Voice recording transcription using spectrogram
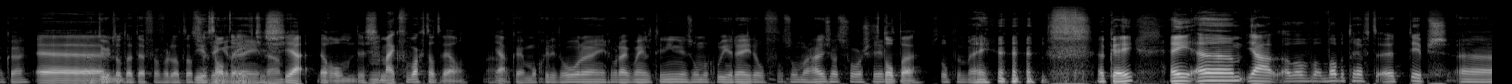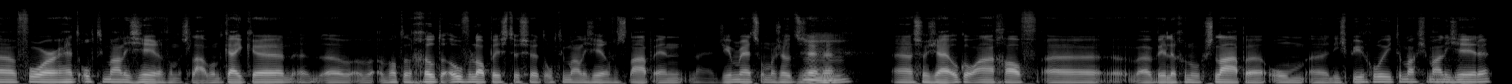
Oké. Uh, het duurt altijd even voordat dat soort dingen eventjes. gaan. Ja, daarom. Dus, Mm. Maar ik verwacht dat wel. Nou, Ja. Oké, mocht je dit horen en je gebruikt melatonine zonder goede reden of zonder huisartsvoorschrift, Stoppen. stop ermee. Oké. Hey, ehm, ja, wa- wa- wat betreft eh, tips eh, voor het optimaliseren van de slaap. Want kijk, wat de grote overlap is tussen het optimaliseren van slaap en nou ja, gymrats, om maar zo te zeggen. Mhm. Eh, zoals jij ook al aangaf, eh, we willen genoeg slapen om eh, die spiergroei te maximaliseren.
